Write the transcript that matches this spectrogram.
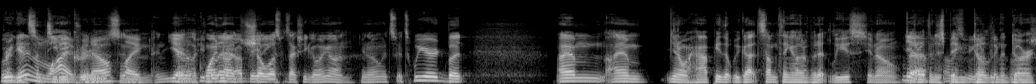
We bring in some TV live, crews you know? and, Like, and yeah, like why not show us what's actually going on? You know, it's it's weird, but I am I am you know happy that we got something out of it at least. You know, Yeah, better than just being totally in the dark.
